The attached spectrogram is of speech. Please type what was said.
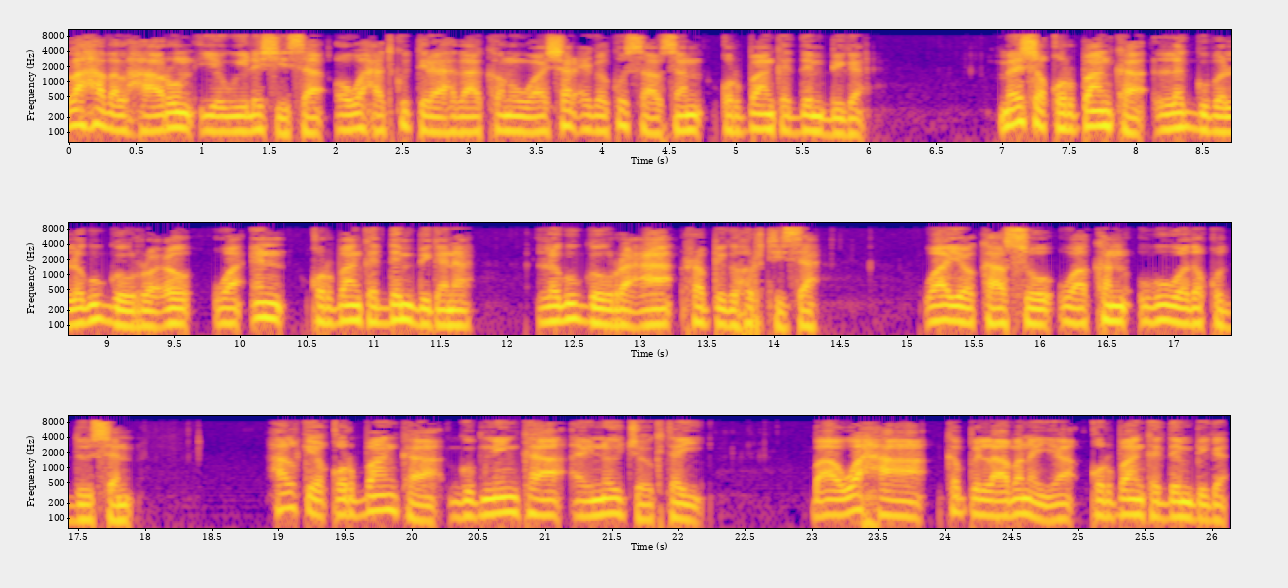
La hadal haaruun iyo wiilashiisa oo waxaad ku tidhaahdaa kanu waa sharciga ku saabsan qurbaanka dembiga. Meesha qurbaanka la guba lagu gowraco waa in qurbaanka dembigana lagu gowracaa rabbiga hortiisa. Waayo kaasu waa kan ugu wada quduusan. Halkii qurbaanka gubniinka ay noo joogtay baa waxaa ka bilaabanaya qurbaanka dembiga.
